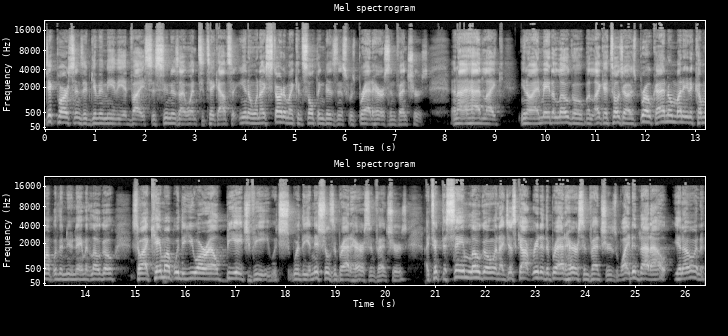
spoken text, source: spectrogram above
Dick Parsons had given me the advice as soon as I went to take out. So, you know, when I started my consulting business was Brad Harrison Ventures and I had like, you know, I had made a logo, but like I told you, I was broke. I had no money to come up with a new name and logo. So I came up with the URL BHV, which were the initials of Brad Harrison Ventures. I took the same logo and I just got rid of the Brad Harrison Ventures, whited that out, you know, and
